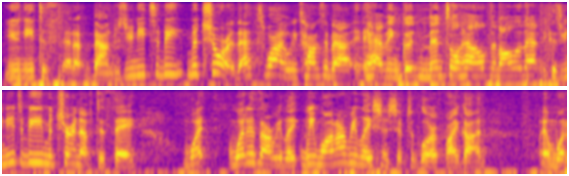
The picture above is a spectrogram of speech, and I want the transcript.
you need to set up boundaries. You need to be mature. That's why we talked about having good mental health and all of that because you need to be mature enough to say, what what is our rela- we want our relationship to glorify God. And what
